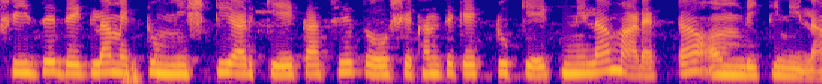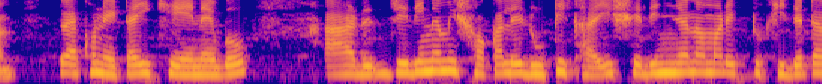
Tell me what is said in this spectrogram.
ফ্রিজে দেখলাম একটু মিষ্টি আর কেক আছে, তো সেখান থেকে একটু কেক নিলাম আর একটা অমৃতি নিলাম। তো এখন এটাই খেয়ে নেব। আর যেদিন আমি সকালে রুটি খাই, সেদিন যেন আমার একটু খিদেটা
